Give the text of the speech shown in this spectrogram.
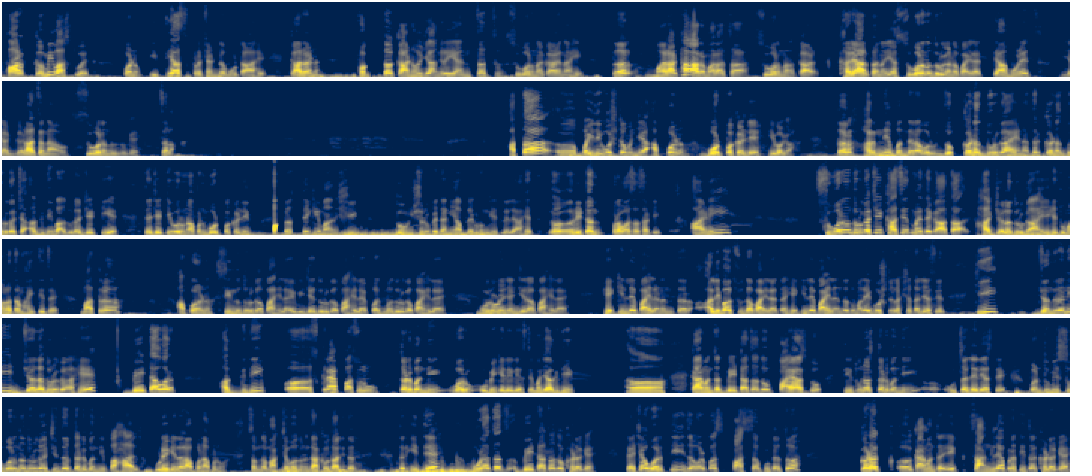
फार कमी वास्तू आहेत पण इतिहास प्रचंड मोठा आहे. कारण फक्त कान्होजी आंग्रे यांचाच सुवर्णकाळ नाही तर मराठा आरमाराचा सुवर्णकाळ खऱ्या अर्थानं या सुवर्णदुर्गानं पाहिला आहे त्यामुळेच या गडाचं नाव सुवर्णदुर्ग आहे. चला. आता पहिली गोष्ट म्हणजे आपण बोट पकडले ही बघा. तर हरणे बंदरावरून जो कणकदुर्ग आहे ना तर कणकदुर्गाच्या अगदी बाजूला जेट्टी आहे. त्या जेट्टीवरून आपण बोट पकडली. प्रत्येकी माणशी दोनशे रुपये त्यांनी आपल्याकडून घेतलेले आहेत रिटर्न प्रवासासाठी. आणि सुवर्णदुर्गाची एक खासियत माहिती आहे का? आता हा जलदुर्ग आहे हे तुम्हाला तर माहितीच आहे. मात्र आपण सिंधुदुर्ग पाहिला आहे विजयदुर्ग पाहिला आहे पद्मदुर्ग पाहिला आहे मुरुड जंजिरा पाहिला आहे हे किल्ले पाहिल्यानंतर अलिबागसुद्धा पाहिला आहे तर हे किल्ले पाहिल्यानंतर तुम्हाला एक गोष्ट लक्षात आली असेल की जनरली जलदुर्ग हे बेटावर अगदी स्क्रॅपपासून तटबंदीवर उभी केलेली असते. म्हणजे अगदी काय म्हणतात बेटाचा जो पाया असतो तिथूनच तटबंदी उचललेली असते. पण तुम्ही सुवर्णदुर्गाची जर तटबंदी पाहाल पुढे गेल्यावर आपण आपण समजा मागच्या बाजूने दाखवता आली तर तर इथे मुळातच बेटाचा जो खडक आहे त्याच्यावरती जवळपास पाच सहा फुटाचं कडक काय म्हणतं एक चांगल्या प्रतीचा खडक आहे.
